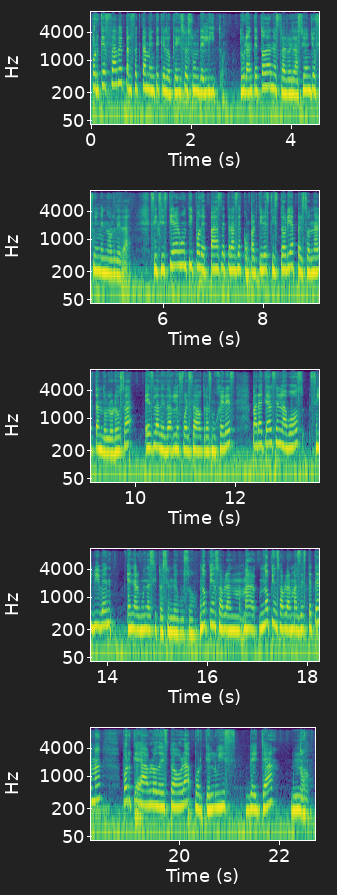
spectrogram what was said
Porque sabe perfectamente que lo que hizo es un delito. Durante toda nuestra relación yo fui menor de edad. Si existiera algún tipo de paz detrás de compartir esta historia personal tan dolorosa, es la de darle fuerza a otras mujeres para que alcen la voz si viven en alguna situación de abuso. No pienso hablar más, no pienso hablar más de este tema porque hablo de esto ahora porque Luis de ya no.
